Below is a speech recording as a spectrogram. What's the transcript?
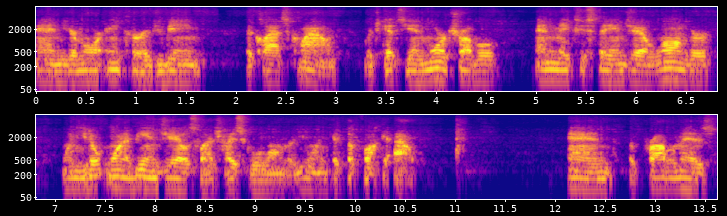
and you're more encouraged being the class clown, which gets you in more trouble and makes you stay in jail longer when you don't want to be in jail slash high school longer. You want to get the fuck out. And the problem is,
